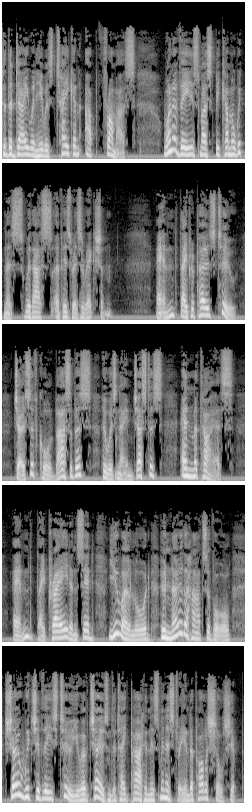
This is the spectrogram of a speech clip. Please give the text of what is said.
to the day when he was taken up from us, one of these must become a witness with us of his resurrection. And they proposed two Joseph called Barsabas, who was named Justus, and Matthias and they prayed and said, You, O Lord, who know the hearts of all, show which of these two you have chosen to take part in this ministry and apostleship,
